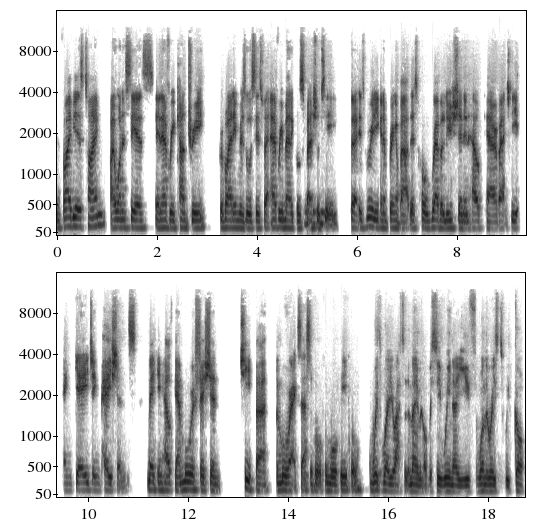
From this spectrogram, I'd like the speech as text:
in five years' time, I want to see us in every country providing resources for every medical specialty that is really going to bring about this whole revolution in healthcare of actually engaging patients, making healthcare more efficient, cheaper, and more accessible for more people. With where you're at at the moment, obviously, we know you've one of the reasons we've got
